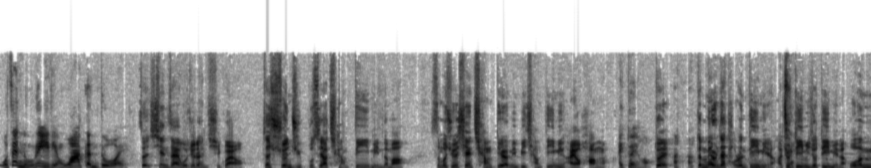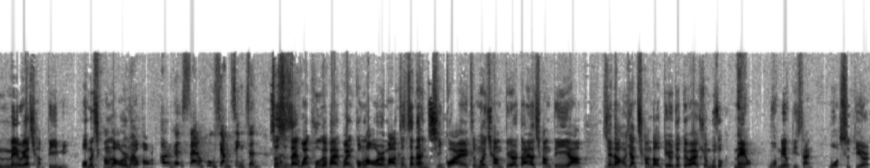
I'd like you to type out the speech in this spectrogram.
我再努力一点挖更多。”哎，这现在我觉得很奇怪哦，这选举不是要抢第一名的吗？怎么觉得现在抢第二名比抢第一名还要夯啊？哎，对哈，对，这没有人在讨论第一名啊，啊，就第一名就第一名了，我们没有要抢第一名，我们抢老二就好了。二跟三互相竞争，这是在玩扑克牌玩拱老二吗？这真的很奇怪，怎么会抢第二？当然要抢第一啊！现在好像抢到第二就对外宣布说没有，我没有第三，我是第二。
